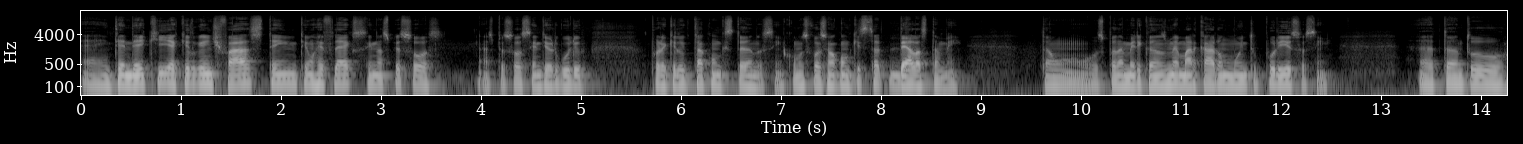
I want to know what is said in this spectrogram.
é entender que aquilo que a gente faz tem, tem um reflexo assim, nas pessoas. né? As pessoas sentem orgulho por aquilo que está conquistando, assim, como se fosse uma conquista delas também. Então, os pan-americanos me marcaram muito por isso, assim. Eh, tanto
